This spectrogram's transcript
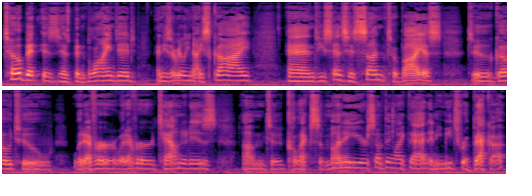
Tobit is has been blinded and he's a really nice guy and he sends his son Tobias to go to whatever whatever town it is um, to collect some money or something like that. And he meets Rebecca,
